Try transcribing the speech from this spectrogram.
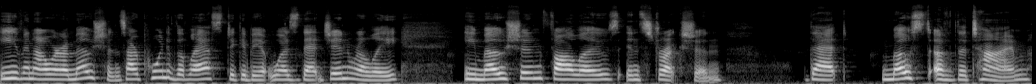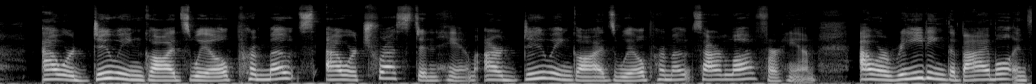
even our emotions. Our point of the last dig a bit was that generally, emotion follows instruction, that most of the time, our doing God's will promotes our trust in Him. Our doing God's will promotes our love for Him. Our reading the Bible and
